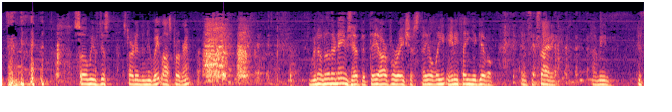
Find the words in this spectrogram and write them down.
so we've just started a new weight loss program. We don't know their names yet, but they are voracious. They'll eat anything you give them. It's exciting. I mean, it's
